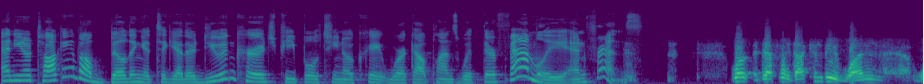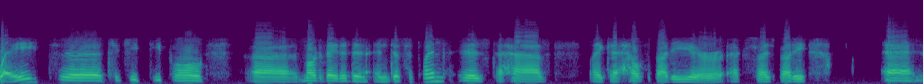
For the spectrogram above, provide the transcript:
And you know, talking about building it together, do you encourage people to you know create workout plans with their family and friends? Well, definitely, that can be one way to to keep people uh, motivated and, and disciplined is to have like a health buddy or exercise buddy, and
